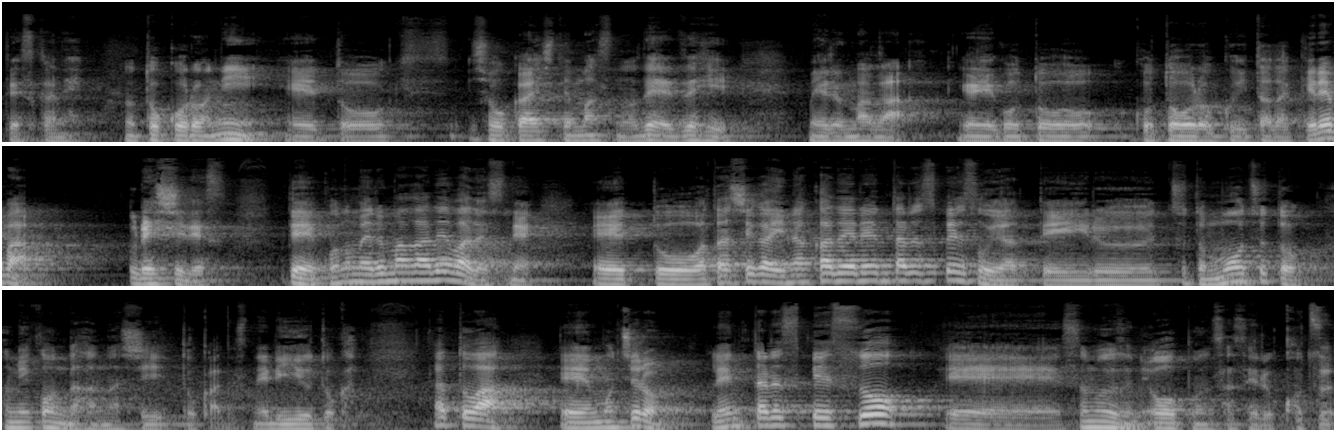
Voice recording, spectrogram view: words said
ですかね、のところに、えっ、と、紹介してますので、ぜひメルマガ、えごと、ご登録いただければ嬉しいです。で、このメルマガではですね、えー、っと、私が田舎でレンタルスペースをやっている、ちょっともうちょっと踏み込んだ話とかですね、理由とか。あとは、えー、もちろん、レンタルスペースを、えー、スムーズにオープンさせるコツ。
